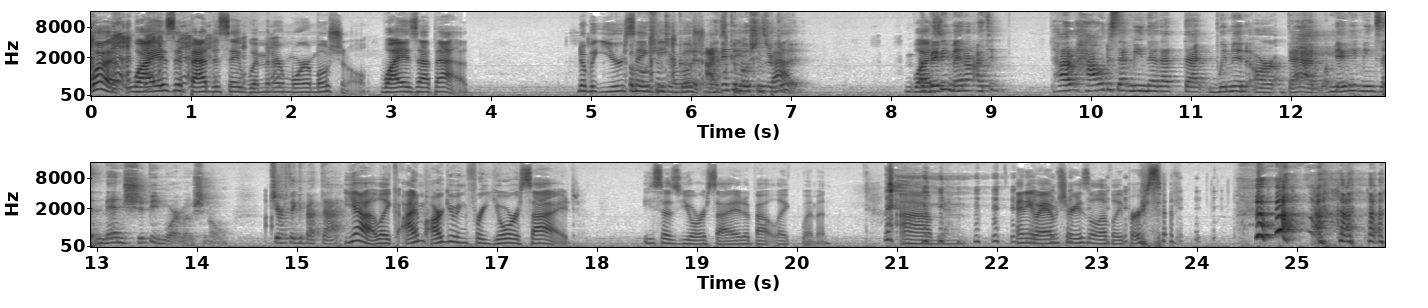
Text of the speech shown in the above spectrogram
what? Why is it bad to say women are more emotional? Why is that bad? No, but you're saying emotions being are good. I think emotions are bad. good. Why is- Maybe men are. I think. How, how does that mean that, that that women are bad? Maybe it means that men should be more emotional. Do you ever think about that? Yeah, like I'm arguing for your side. He says your side about like women. Um anyway, I'm sure he's a lovely person.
